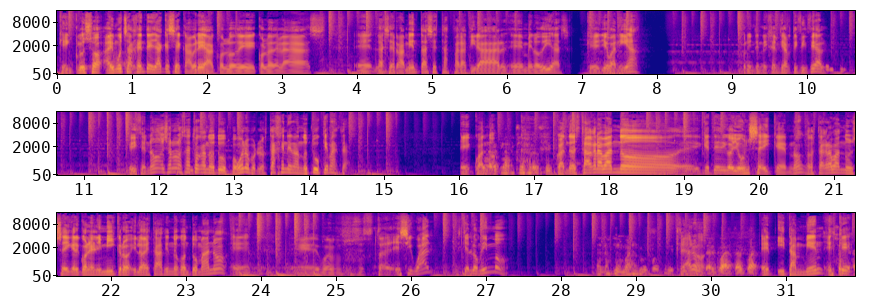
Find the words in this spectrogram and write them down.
que incluso hay mucha gente ya que se cabrea con lo de, con lo de las, eh, las herramientas estas para tirar eh, melodías que llevan IA con inteligencia artificial. Que dicen, no, eso no lo estás tocando tú. Pues bueno, pues lo estás generando tú, ¿qué más da? Eh, cuando, Claro, claro, claro, sí. cuando está grabando, ¿qué te digo yo? Un shaker, ¿no? Cuando está grabando un shaker con el micro y lo estás haciendo con tu mano, pues, es igual, es que es lo mismo. Es lo mismo, es lo mismo, sí, sí, Claro. sí, tal cual, tal cual. Y también es Yo que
